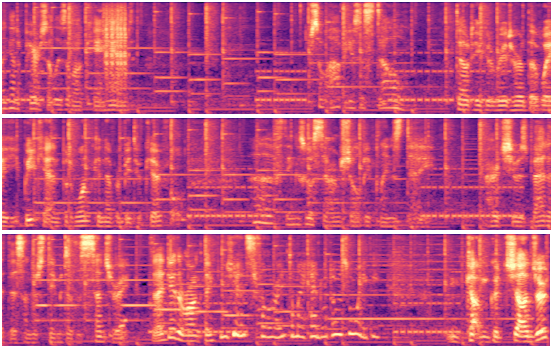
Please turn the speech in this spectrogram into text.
I got a pair, so at least I'm okay hand. You're so obvious, Estelle. Doubt he could read her the way he, we can, but one can never be too careful. Uh, if things go sour, I'm sure I'll be plain as day. Heard she was bad at this understatement of the century. Did I do the wrong thing? Yes, fell right into my hand when I was waiting. Come, good challenger,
